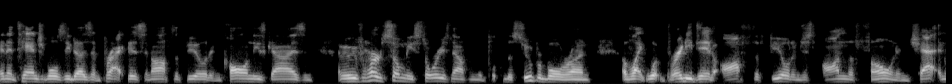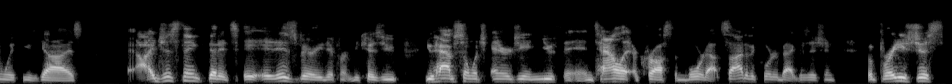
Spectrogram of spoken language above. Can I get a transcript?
and intangibles he does in practice and off the field and calling these guys. And I mean, we've heard so many stories now from the, the Super Bowl run of like what Brady did off the field and just on the phone and chatting with these guys. I just think that it's it, it is very different because you you have so much energy and youth and talent across the board outside of the quarterback position. But Brady's just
